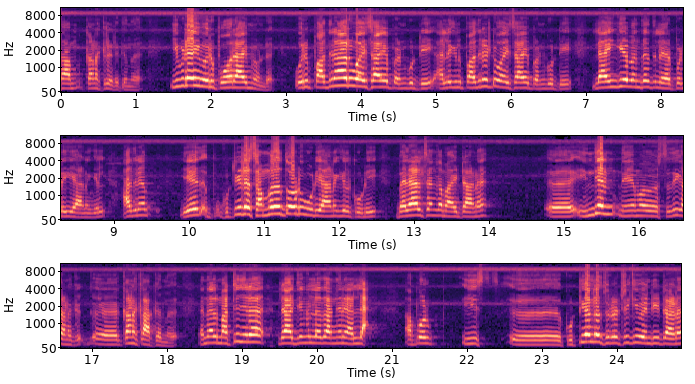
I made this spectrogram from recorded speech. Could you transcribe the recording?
നാം കണക്കിലെടുക്കുന്നത്. ഇവിടെയും ഒരു പോരായ്മയുണ്ട്. ഒരു പതിനാറ് വയസ്സായ പെൺകുട്ടി അല്ലെങ്കിൽ പതിനെട്ട് വയസ്സായ പെൺകുട്ടി ലൈംഗിക ബന്ധത്തിൽ ഏർപ്പെടുകയാണെങ്കിൽ അതിന് ഏത് കുട്ടിയുടെ സമ്മതത്തോടു കൂടിയാണെങ്കിൽ കൂടി ബലാത്സംഗമായിട്ടാണ് ഇന്ത്യൻ നിയമവ്യവസ്ഥിതി കണക്ക് കണക്കാക്കുന്നത്. എന്നാൽ മറ്റു ചില രാജ്യങ്ങളിൽ അത് അങ്ങനെയല്ല. അപ്പോൾ ഈ കുട്ടികളുടെ സുരക്ഷയ്ക്ക് വേണ്ടിയിട്ടാണ്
